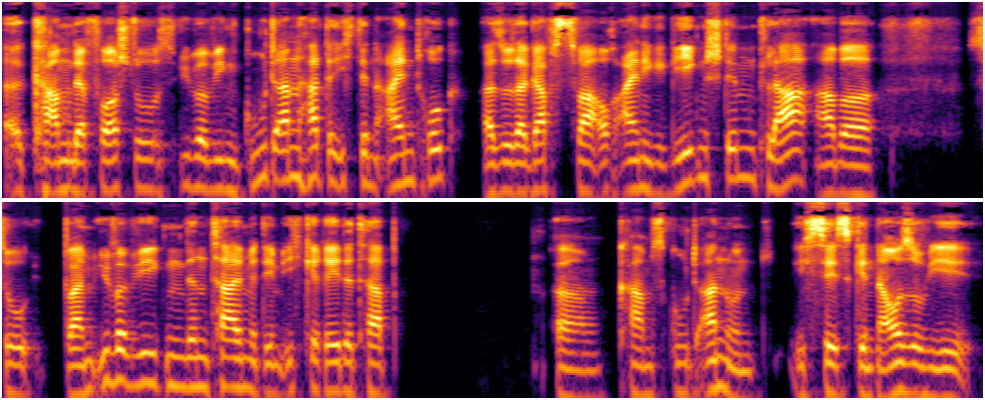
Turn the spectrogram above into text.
äh, kam der Vorstoß überwiegend gut an, hatte ich den Eindruck. Also da gab es zwar auch einige Gegenstimmen, klar, aber so beim überwiegenden Teil, mit dem ich geredet habe, äh, kam es gut an und ich sehe es genauso wie,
